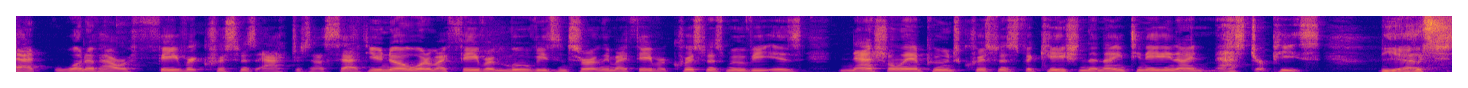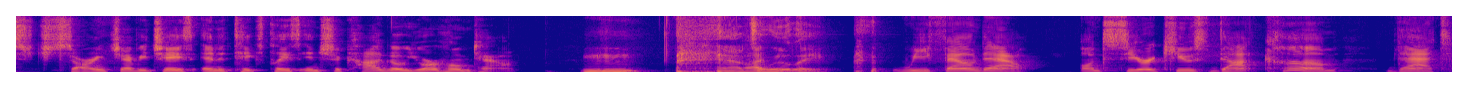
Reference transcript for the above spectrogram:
that one of our favorite Christmas actors. Now, Seth, you know one of my favorite movies, and certainly my favorite Christmas movie is National Lampoon's Christmas Vacation, the 1989 masterpiece, which Yes. starring Chevy Chase, and it takes place in Chicago, your hometown. hmm Absolutely. we found out on Syracuse.com that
